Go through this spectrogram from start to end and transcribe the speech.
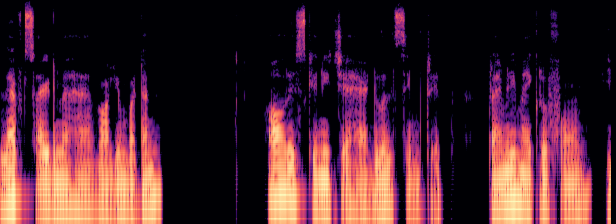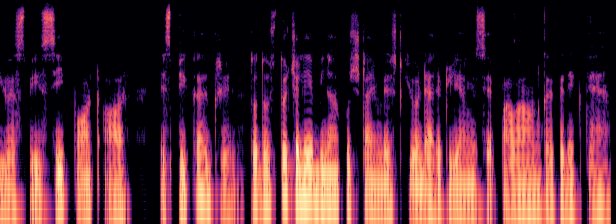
लेफ़्ट साइड में है वॉल्यूम बटन और इसके नीचे है dual SIM tray primary microphone USB C port और स्पीकर ग्रिल तो दोस्तों, चलिए बिना कुछ टाइम वेस्ट किए डायरेक्टली हम इसे पावर ऑन करके देखते हैं।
